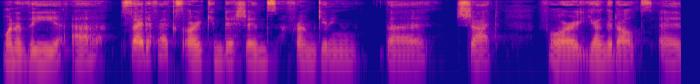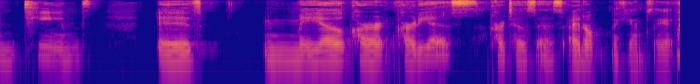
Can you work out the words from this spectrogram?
one of the uh, side effects or conditions from getting the shot for young adults and teens is myocarditis, cartosis. I don't, I can't say it.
